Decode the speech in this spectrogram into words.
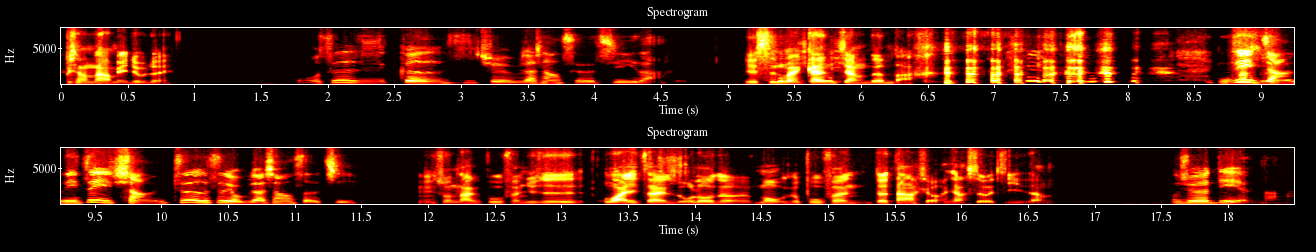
不像娜美，对不对？我是个人是觉得比较像蛇姬啦。也是蛮敢讲的啦，你自己讲，你自己想，真的是有比较像设计。你说哪个部分？就是外在裸露的某个部分的大小很像设计这样？我觉得脸呐、啊。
